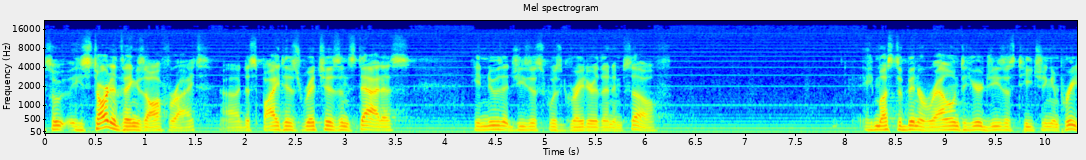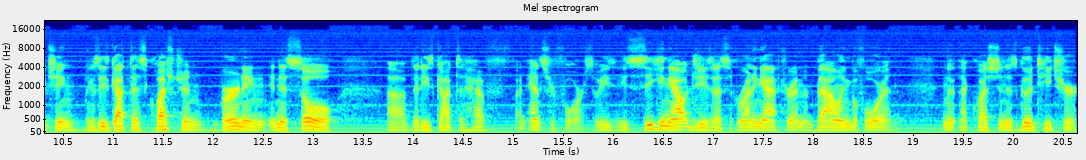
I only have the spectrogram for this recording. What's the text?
So he started things off right. Uh, despite his riches and status, he knew that Jesus was greater than himself. He must have been around to hear Jesus teaching and preaching because he's got this question burning in his soul uh, that he's got to have an answer for. So he's, he's seeking out Jesus and running after him and bowing before him. And that, question is Good teacher,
